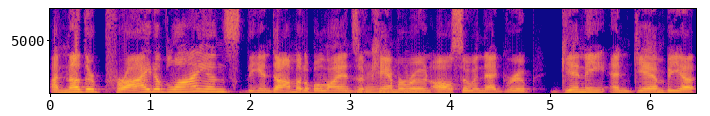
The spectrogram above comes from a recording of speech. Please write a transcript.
Another pride of Lions, the indomitable Lions of Cameroon, also in that group. Guinea and Gambia.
